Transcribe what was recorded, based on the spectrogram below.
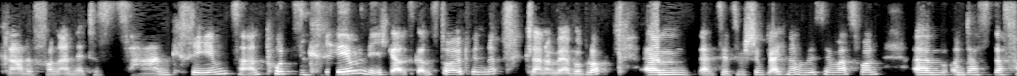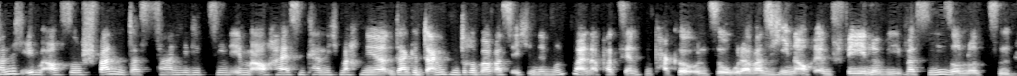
gerade von Annettes Zahncreme, Zahnputzcreme, die ich ganz, ganz toll finde. Kleiner Werbeblock. Ähm, da erzählt bestimmt gleich noch ein bisschen was von. Ähm, und das, das fand ich eben auch so spannend, dass Zahnmedizin eben auch heißen kann, ich mache mir da Gedanken drüber, was ich in den Mund meiner Patienten packe und so oder was ich ihnen auch empfehle, wie was sie so nutzen.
